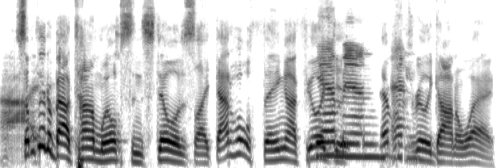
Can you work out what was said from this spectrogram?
I- Something about Tom Wilson still is like that whole thing. I feel yeah, like it man. never and- really gone away.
